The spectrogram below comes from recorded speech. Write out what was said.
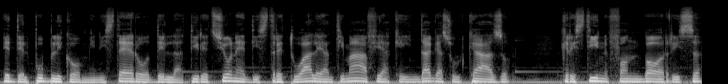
e del pubblico ministero della Direzione distrettuale antimafia che indaga sul caso, Christine von Borris,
